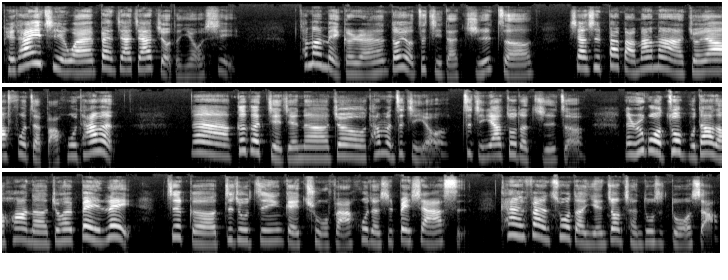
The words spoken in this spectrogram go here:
陪他一起玩扮家家酒的游戏。他们每个人都有自己的职责，像是爸爸妈妈就要负责保护他们，那哥哥姐姐呢，就他们自己有自己要做的职责。那如果做不到的话呢，就会被累。这个蜘蛛精给处罚，或者是被杀死，看犯错的严重程度是多少。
